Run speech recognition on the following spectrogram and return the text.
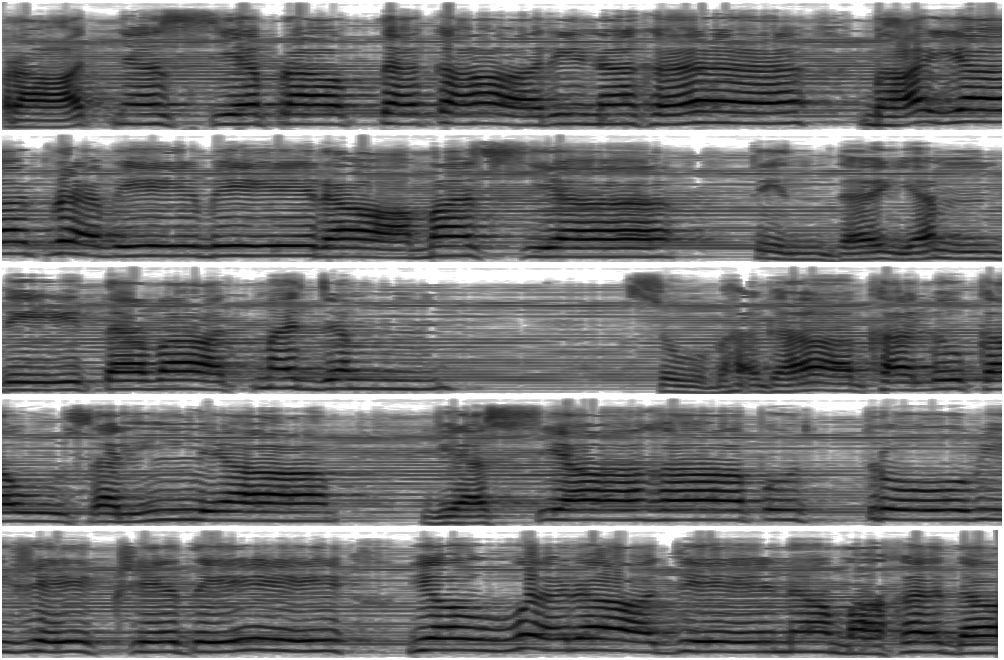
प्राज्ञस्य प्राप्तकारिणः भयात् प्रवेदे रामस्य चिन्तयन्ति तवात्मजम् सुभगा खलु कौसल्या यस्याः पुत्रो विषेक्ष्यते यौवराज्येन महदा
